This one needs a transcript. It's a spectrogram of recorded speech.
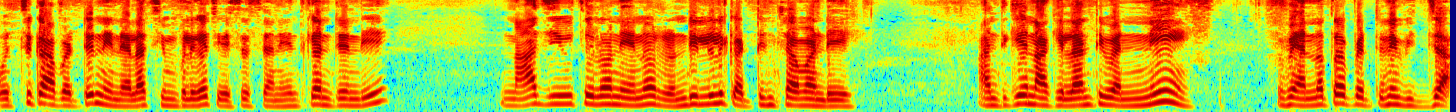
వచ్చు కాబట్టి నేను ఎలా సింపుల్గా చేసేసాను. ఎందుకంటే అండి నా జీవితంలో నేను రెండు ఇల్లులు కట్టించామండి. అందుకే నాకు ఇలాంటివన్నీ వెన్నతో పెట్టిన విద్య.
